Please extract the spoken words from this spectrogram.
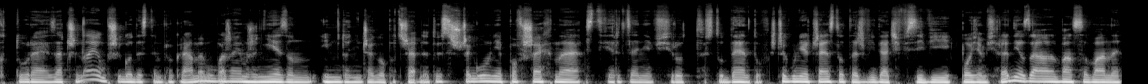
które zaczynają przygodę z tym programem, uważają, że nie jest on im do niczego potrzebny. To jest szczególnie powszechne stwierdzenie wśród studentów. Szczególnie często też widać w CV poziom średnio zaawansowany,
